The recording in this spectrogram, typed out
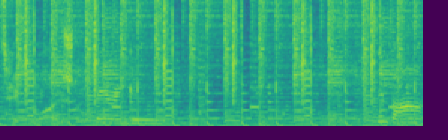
Techno-Einsturm. Serangoon. Simpang.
